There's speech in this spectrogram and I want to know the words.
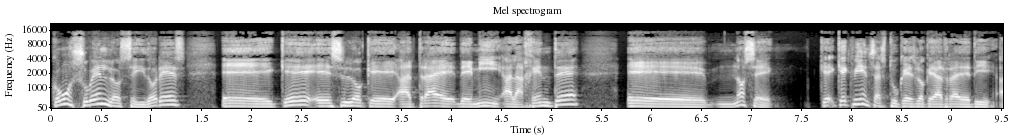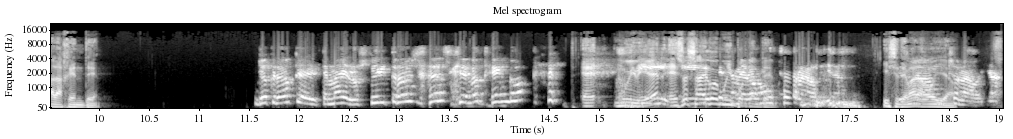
¿Cómo suben los seguidores? ¿Qué es lo que atrae de mí a la gente? Eh, no sé, ¿qué, qué piensas tú que es lo que atrae de ti a la gente? Yo creo que el tema de los filtros es que no tengo. Eh, muy bien, Y- eso es algo muy se me va importante. mucho la olla. Y se te Se va me la olla. mucho la olla.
